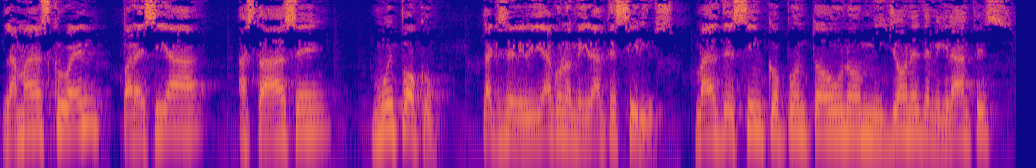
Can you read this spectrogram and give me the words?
La más cruel parecía hasta hace muy poco la que se vivía con los migrantes sirios. Más de 5.1 millones de migrantes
